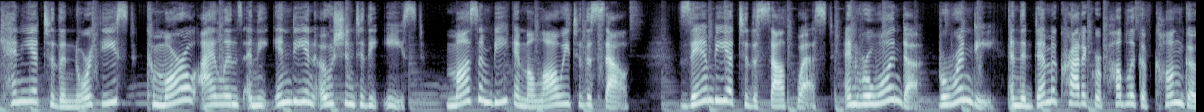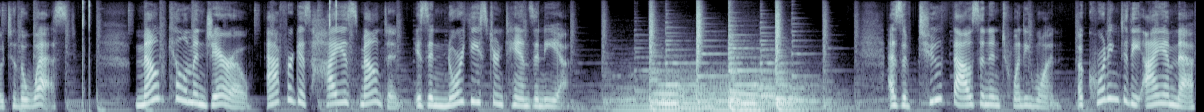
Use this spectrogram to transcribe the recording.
Kenya to the northeast, Comoro Islands and the Indian Ocean to the east, Mozambique and Malawi to the south, Zambia to the southwest, and Rwanda, Burundi, and the Democratic Republic of Congo to the west. Mount Kilimanjaro, Africa's highest mountain, is in northeastern Tanzania. As of 2021, according to the IMF,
